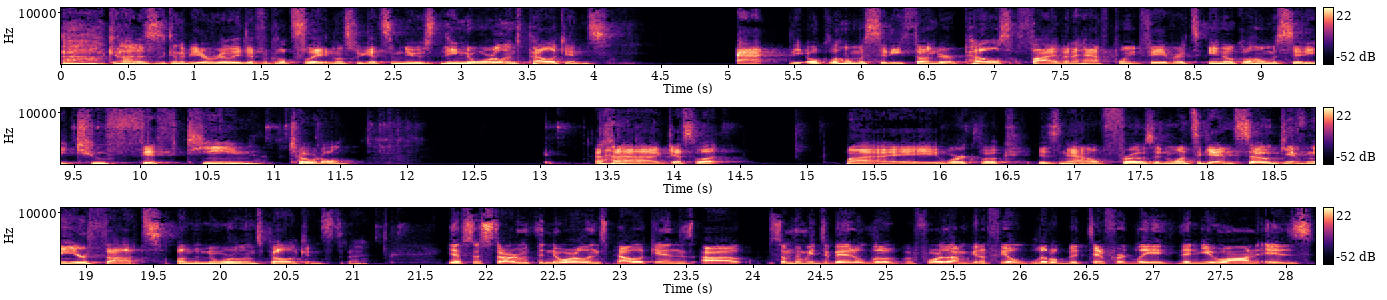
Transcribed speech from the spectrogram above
Oh, God, this is going to be a really difficult slate unless we get some news. The New Orleans Pelicans at the Oklahoma City Thunder. Pels, five and a half point favorites in Oklahoma City, 215 total. Ah, guess what? My workbook is now frozen once again. So give me your thoughts on the New Orleans Pelicans today. Yeah, so starting with the New Orleans Pelicans, uh, something we debated a little bit before that I'm going to feel a little bit differently than you on is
